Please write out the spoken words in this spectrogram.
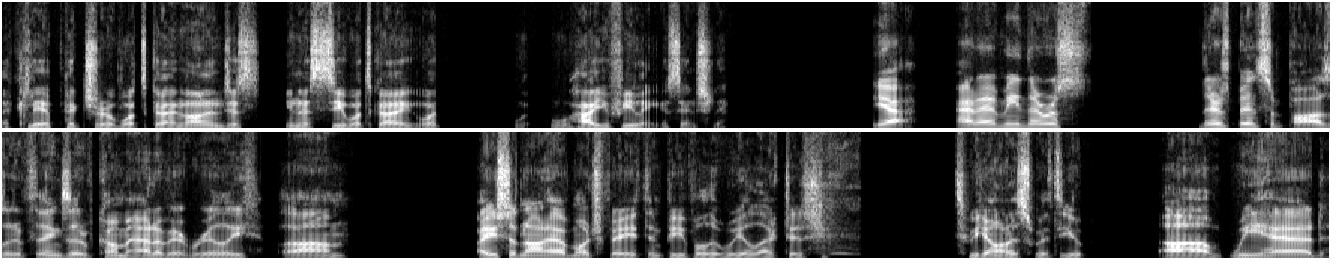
a clear picture of what's going on and just you know see what's going what wh- how you're feeling essentially. Yeah, and I mean there was there's been some positive things that have come out of it. Really, um, I used to not have much faith in people that we elected. to be honest with you, um, we had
